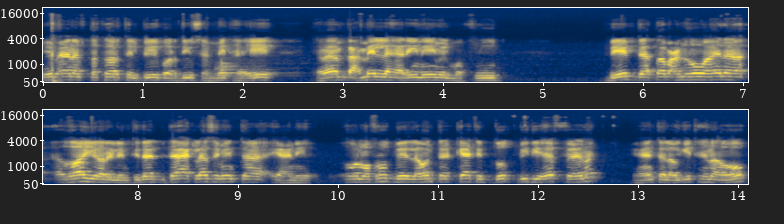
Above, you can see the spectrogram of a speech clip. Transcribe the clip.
يبقى أنا افتكرت ال paper دي وسميتها إيه؟ تمام؟ بعمل لها rename المفروض. بيبدأ طبعا هو هنا غير الامتداد بتاعك. لازم أنت يعني هو المفروض لو أنت كاتب dot PDF هنا يعني أنت لو جيت هنا أهو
